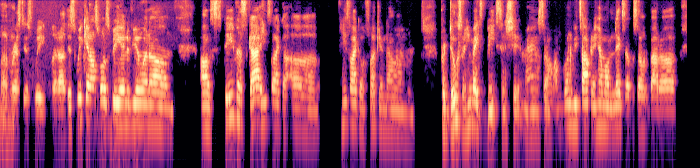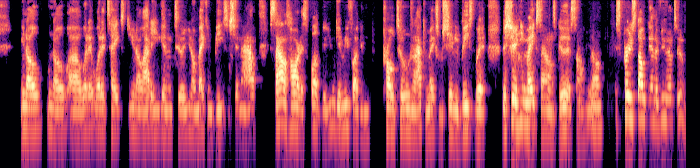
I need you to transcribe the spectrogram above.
Love it. rest this week. But uh, this weekend I'm supposed to be interviewing um, um Steven Scott. He's like a uh, he's like a fucking um producer. He makes beats and shit, man. So I'm going to be talking to him on the next episode about uh you know, you know, uh, what it what it takes, you know, how did he get into, you know, making beats and shit. Now, how sounds hard as fuck, dude. You can give me fucking Pro Tools and I can make some shitty beats, but the shit he makes sounds good. So, you know, it's pretty stoked to interview him too.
